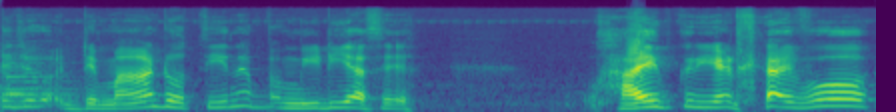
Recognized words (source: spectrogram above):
जो डिमांड होती है ना मीडिया से हाइप क्रिएट का, वो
